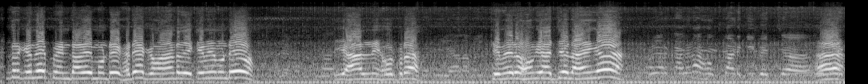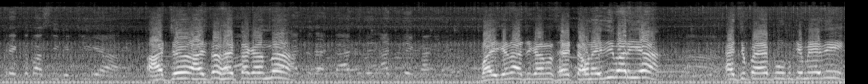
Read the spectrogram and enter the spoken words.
ਇੱਧਰ ਕਹਿੰਦੇ ਪਿੰਡ ਵਾਲੇ ਮੁੰਡੇ ਖੜਿਆ ਗਵਾਂਡ ਦੇ। ਕਿਵੇਂ ਮੁੰਡਿਓ? ਕੀ ਹਾਲ ਨੇ ਹੋਰ ਭਰਾ? ਕਿਵੇਂ ਰਹੋਗੇ ਅੱਜ? ਲਾਏਗਾ? ਯਾਰ ਕੱਲ ਨਾ ਹੁੱਕ ਅੜ ਗਈ ਵਿੱਚ ਹਾਂ। ਟ੍ਰਿਕ ਪਾਸੀ ਵਿੱਚ ਹੀ ਗਿਆ। ਅੱਜ ਅੱਜ ਤਾਂ ਸੈੱਟ ਆ ਕੰਮ। ਅੱਜ ਸੈੱਟ ਅੱਜ ਦੇ- ਅੱਜ ਦੇਖਾਂਗੇ। ਬਾਈ ਕਹਿੰਦਾ ਅੱਜ ਕੰਮ ਸੈੱਟ ਹੁਣ ਇਹਦੀ ਵਾਰੀ ਆ। ਅੱਜ ਪੈ ਪੂਪ ਕਿਵੇਂ ਇਹਦੀ?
